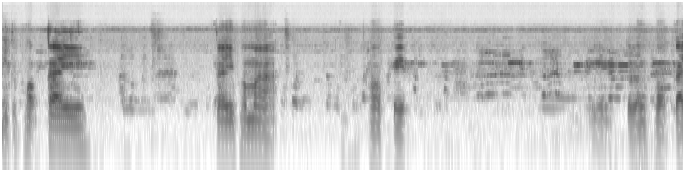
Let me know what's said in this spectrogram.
นนี้กระเพาะไก่ ไก่พม่าพอเป็ด นี่กำลังพอไก่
